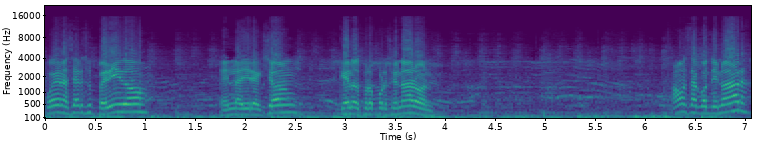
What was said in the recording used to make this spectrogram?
Pueden hacer su pedido en la dirección que nos proporcionaron. Vamos a continuar.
